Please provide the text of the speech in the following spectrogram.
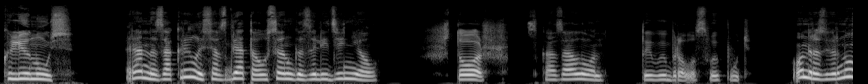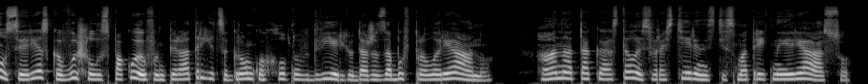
Клянусь. Рана закрылась, а взгляд Аусенга заледенел. «Что ж», — сказал он, — «ты выбрала свой путь. Он развернулся и резко вышел из покоев императрицы, громко хлопнув дверью, даже забыв про Лориану. А она так и осталась в растерянности смотреть на Ириасу.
